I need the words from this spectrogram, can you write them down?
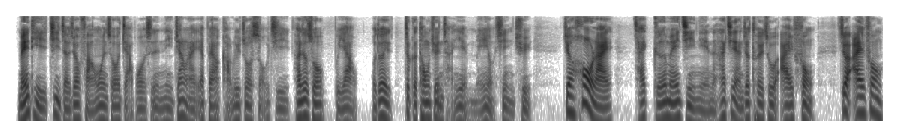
媒体记者就访问说：“贾博士，你将来要不要考虑做手机？”他就说：“不要，我对这个通讯产业没有兴趣。”就后来才隔没几年呢，他竟然就推出 iPhone，就 iPhone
